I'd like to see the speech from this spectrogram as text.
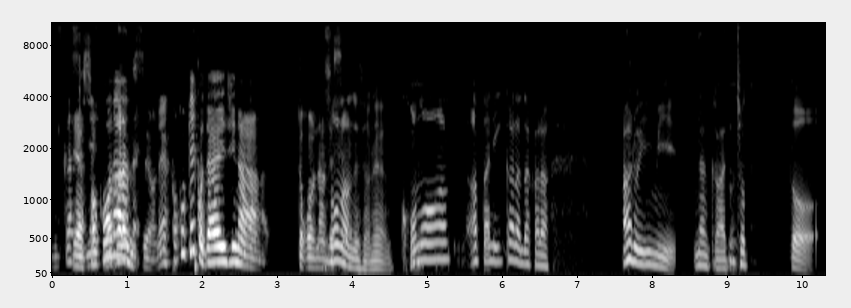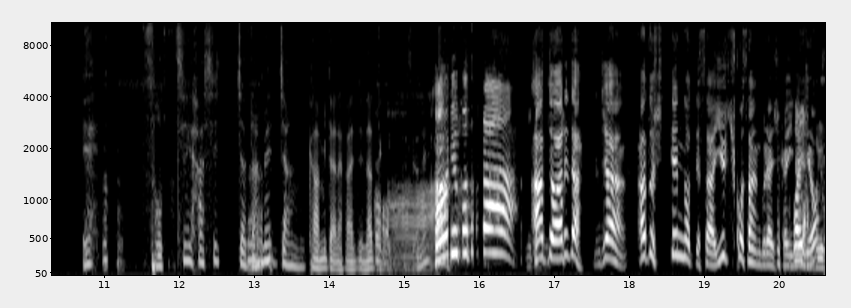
難しい、ね。いや、そこなんですよね。ここ結構大事なところなんですよ。そうなんですよね。この辺りからだから、ある意味、なんかちょっと、え、そっち走っちゃダメじゃんかみたいな感じになってくるんですよね。こういうことかあとあれだ。じゃあ、あと知ってんのってさ、ゆきこさんぐらいしかいないよ。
